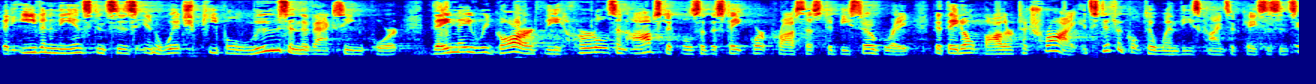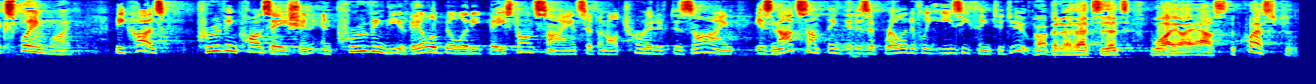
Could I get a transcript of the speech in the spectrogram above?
that even in the instances in which people lose in the vaccine court, they may regard the hurdles and obstacles of the state court process to be so great that they don't bother to try. It's difficult to win these kinds of cases. In Explain why. Because proving causation and proving the availability based on science of an alternative design is not something that is a relatively easy thing to do. Right, but that's, that's why I asked the question.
